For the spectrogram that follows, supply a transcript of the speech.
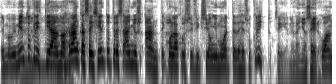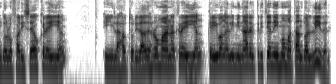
El movimiento cristiano arranca 603 años antes con la crucifixión y muerte de Jesucristo, Sí, en el año cero. cuando los fariseos creían y las autoridades romanas creían que iban a eliminar el cristianismo matando al líder.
